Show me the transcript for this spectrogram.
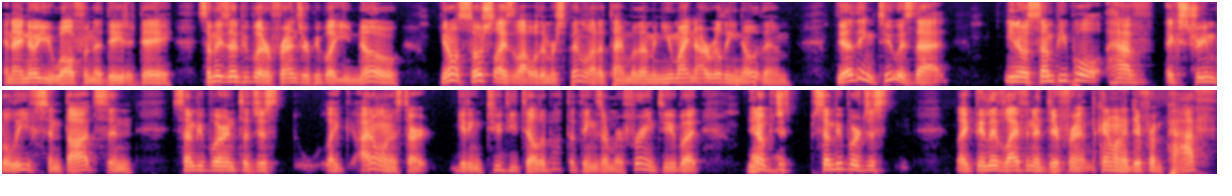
and I know you well from the day to day. Some of these other people that are friends or people that you know, you don't socialize a lot with them or spend a lot of time with them, and you might not really know them. The other thing too is that you know some people have extreme beliefs and thoughts, and some people are into just like I don't want to start getting too detailed about the things I'm referring to, but you know, just some people are just like they live life in a different kind of on a different path.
